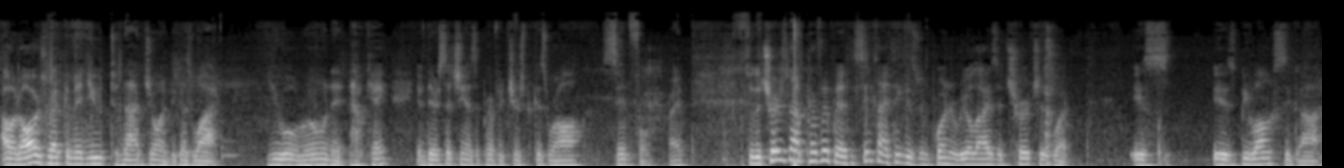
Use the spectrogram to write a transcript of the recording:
I would always recommend you to not join because why? You will ruin it, okay? If there's such a thing as a perfect church because we're all sinful, right? So the church is not perfect, but at the same time, I think it's important to realize the church is what is is belongs to God,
